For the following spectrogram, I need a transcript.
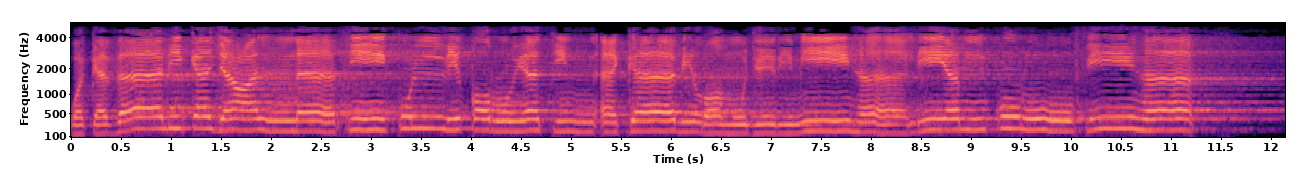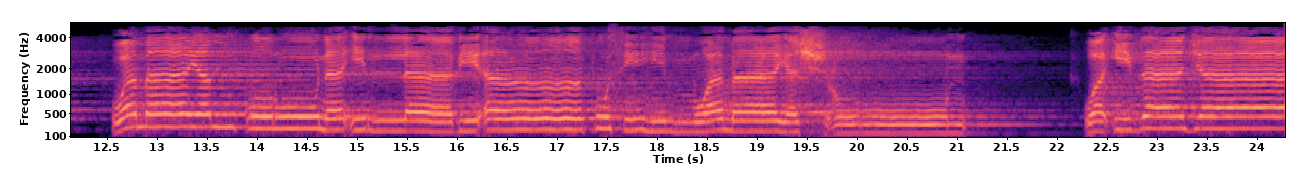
وَكَذَلِكَ جَعَلْنَا فِي كُلِّ قَرْيَةٍ أَكَابِرَ مُجْرِمِيهَا لِيَمْكُرُوا فِيهَا وَمَا يَمْكُرُونَ إِلَّا بِأَنفُسِهِمْ وَمَا يَشْعُرُونَ وَإِذَا جَاءَتْهُمْ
